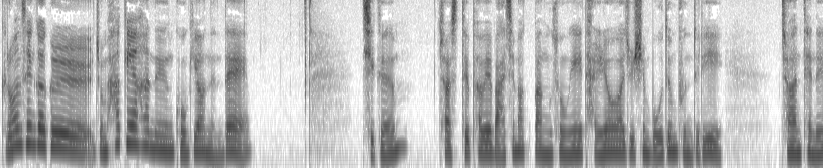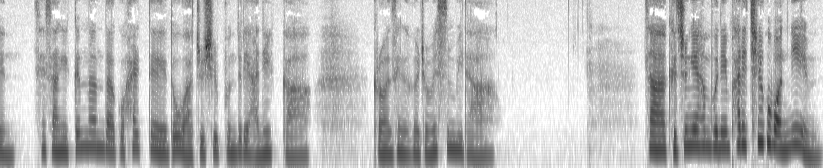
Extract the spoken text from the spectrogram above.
그런 생각을 좀 하게 하는 곡이었는데, 지금 저스트팝의 마지막 방송에 달려와 주신 모든 분들이 저한테는 세상이 끝난다고 할 때에도 와주실 분들이 아닐까 그런 생각을 좀 했습니다. 자, 그 중에 한 분인 8279번님,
